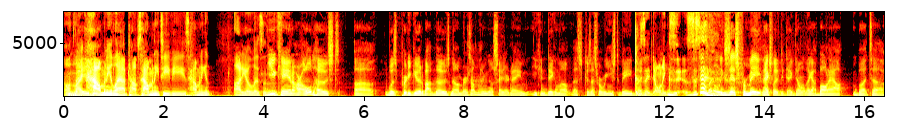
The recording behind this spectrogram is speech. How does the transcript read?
on like how many laptops, how many TVs, how many audio listens. You can. Our old host uh, was pretty good about those numbers. I'm not even going to say their name. You can dig them up. That's because that's where we used to be. But because they don't exist. they don't exist for me. And actually, they don't. They got bought out. But uh,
